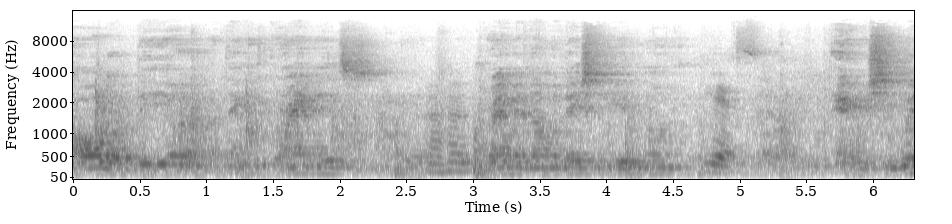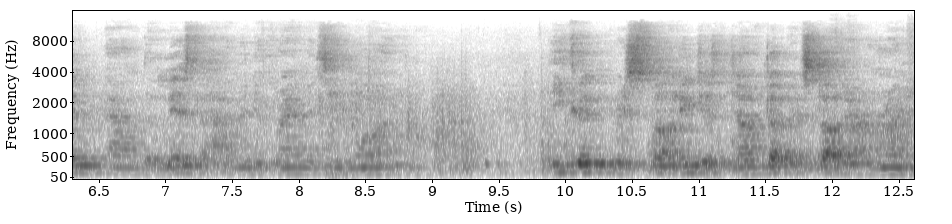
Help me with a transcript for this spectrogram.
all of the, uh, I think, the Grammys, Grammy nominations he had won. Yes. And when she went down the list of how many Grammys he won, he couldn't respond. He just jumped up and started running.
